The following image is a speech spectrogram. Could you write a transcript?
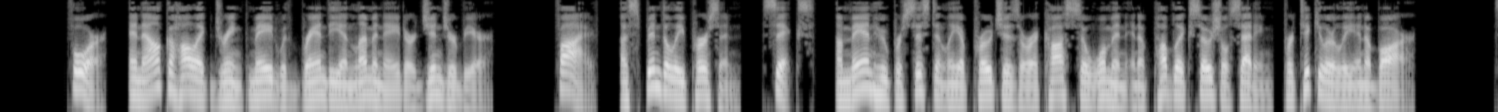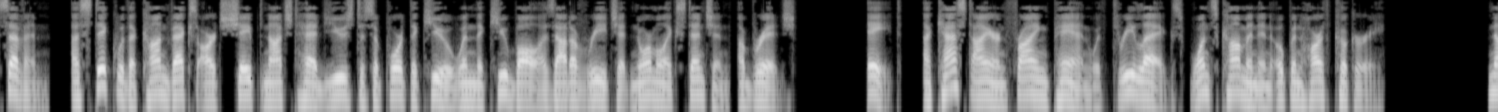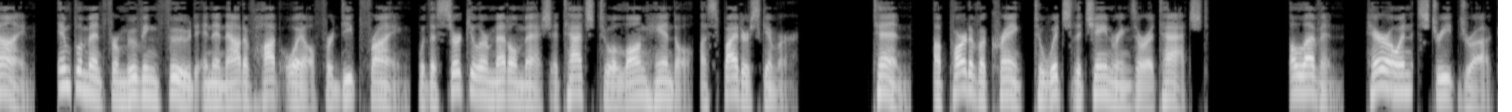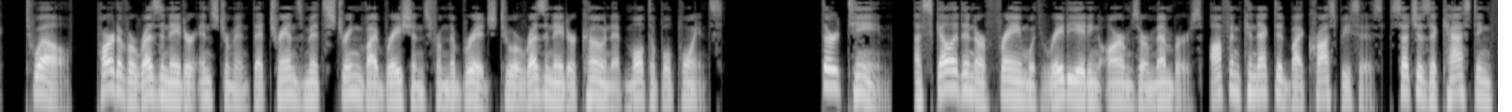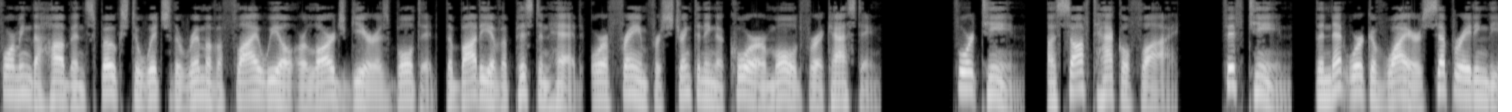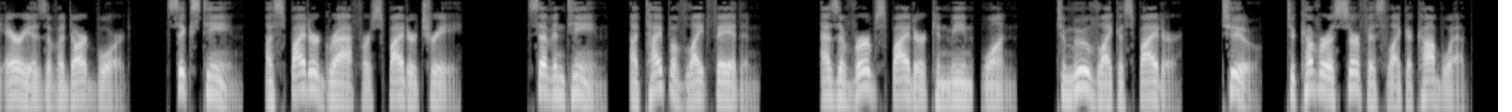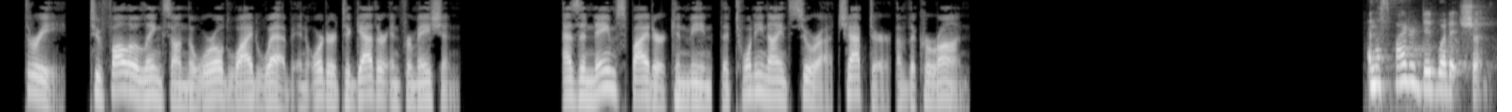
4. An alcoholic drink made with brandy and lemonade or ginger beer. 5. A spindly person. 6. A man who persistently approaches or accosts a woman in a public social setting, particularly in a bar. 7. A stick with a convex arch-shaped notched head used to support the cue when the cue ball is out of reach at normal extension, a bridge. 8. A cast iron frying pan with three legs, once common in open hearth cookery. 9. Implement for moving food in and out of hot oil for deep frying, with a circular metal mesh attached to a long handle, a spider skimmer. 10. A part of a crank, to which the chainrings are attached. 11. Heroin street drug. 12. Part of a resonator instrument that transmits string vibrations from the bridge to a resonator cone at multiple points. 13. A skeleton or frame with radiating arms or members, often connected by crosspieces, such as a casting forming the hub and spokes to which the rim of a fly wheel or large gear is bolted, the body of a piston head, or a frame for strengthening a core or mold for a casting. 14. A soft hackle fly. 15. The network of wires separating the areas of a dartboard. 16. A spider graph or spider tree. 17. A type of light phaeton. As a verb spider can mean, 1. To move like a spider. 2. To cover a surface like a cobweb. 3. To follow links on the World Wide Web in order to gather information. As a name spider can mean, the 29th surah chapter of the Quran. And the spider did what it should.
